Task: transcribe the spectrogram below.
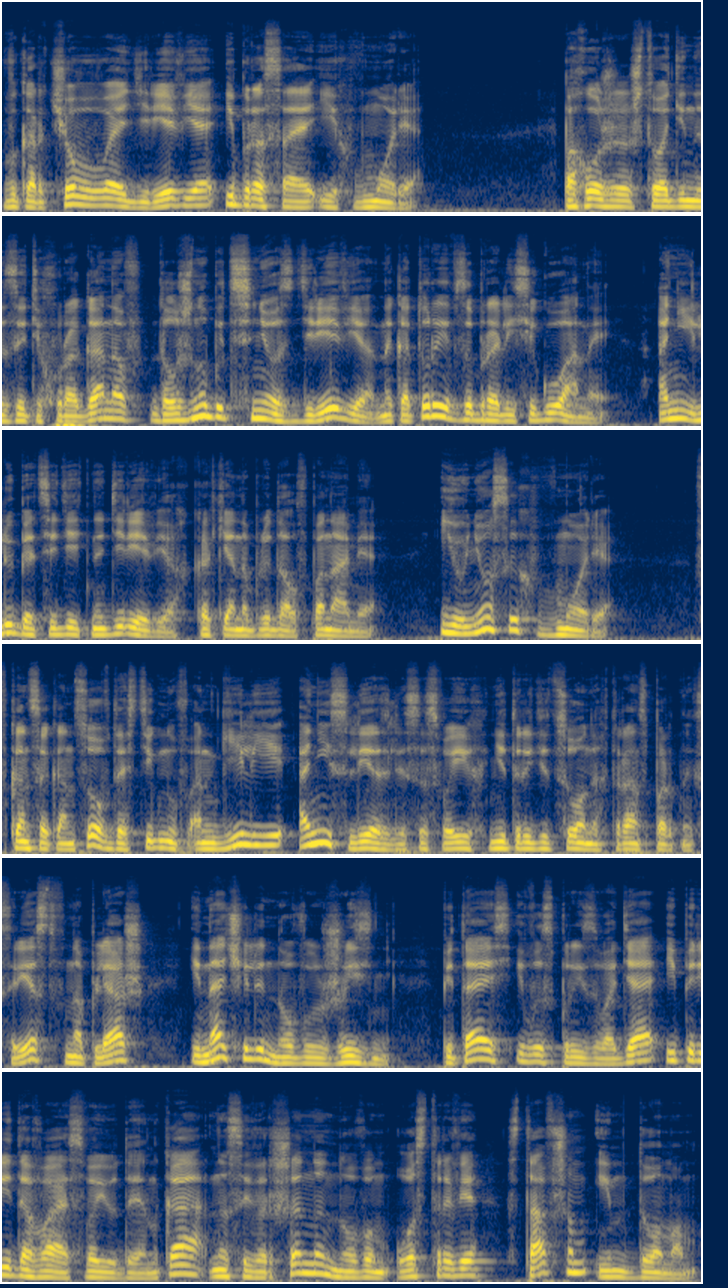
выкорчевывая деревья и бросая их в море. Похоже, что один из этих ураганов должно быть снес деревья, на которые взобрались игуаны. Они любят сидеть на деревьях, как я наблюдал в Панаме – и унес их в море. В конце концов, достигнув Ангилии, они слезли со своих нетрадиционных транспортных средств на пляж и начали новую жизнь, питаясь и воспроизводя и передавая свою ДНК на совершенно новом острове, ставшем им домом.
